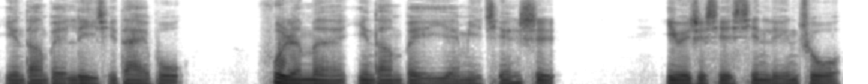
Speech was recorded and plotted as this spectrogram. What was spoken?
应当被立即逮捕，富人们应当被严密监视，因为这些新领主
